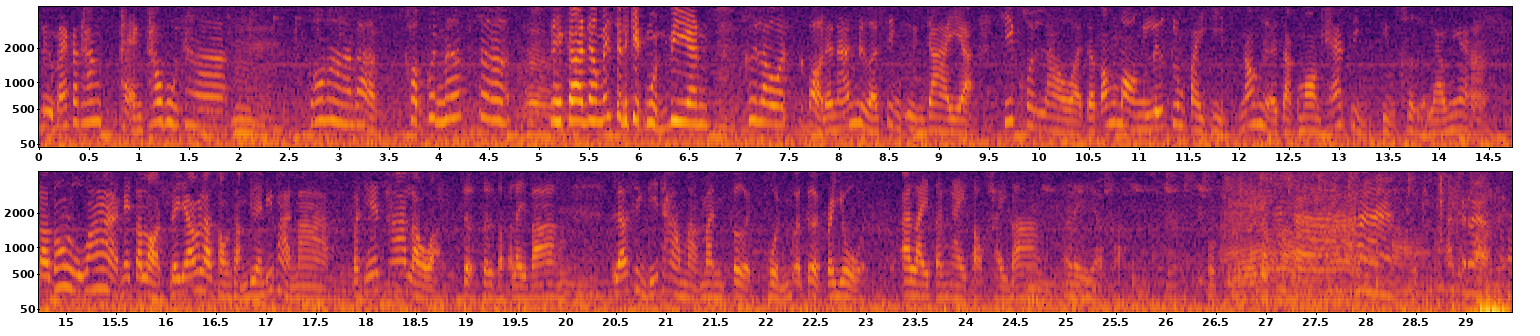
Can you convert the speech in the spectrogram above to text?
หรือแม้กระทั่งแผงเช่าบูชา อืม ก็มาแบบ ขอบคุณมากค่ะเออ ในการทำให้เศรษฐกิจหมุนเวียน คือเราบอกเลยนะเหนือสิ่งอื่นใดอะที่คนเราอะจะต้องมองลึกลงไปอีก นอกเหนือจากมองแค่สิ่งผิวเผินแล้วเนี่ยค่ะเราต้องรู้ว่าในตลอดระยะเวลา2อสเดือนที่ผ่านมาประเทศชาติเราอะเจอเจอกับอะไรบ้าง อืม แล้วสิ่งที่ทำอะมันเกิดผลเกิดประโยชน์อะไรตังไงต่อใครบ้างอืมอะไรอย่างเงี้ยค่ะ โอเคขอบคุณค่ะค่ะ กราบข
